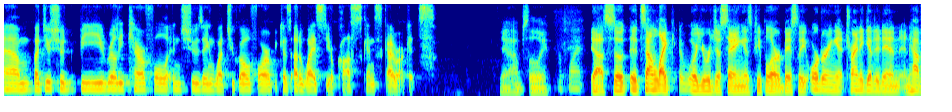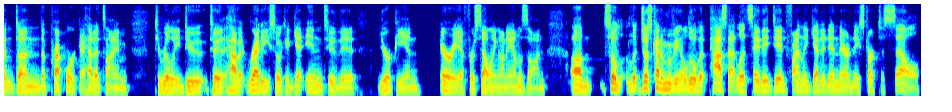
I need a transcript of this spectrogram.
Um, but you should be really careful in choosing what to go for because otherwise your costs can skyrocket yeah, absolutely. Good point. Yeah. So it sounded like what you were just saying is people are basically ordering it, trying to get it in, and haven't done the prep work ahead of time to really do to have it ready so it could get into the European area for selling on Amazon. Um, so just kind of moving a little bit past that, let's say they did finally get it in there and they start to sell.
